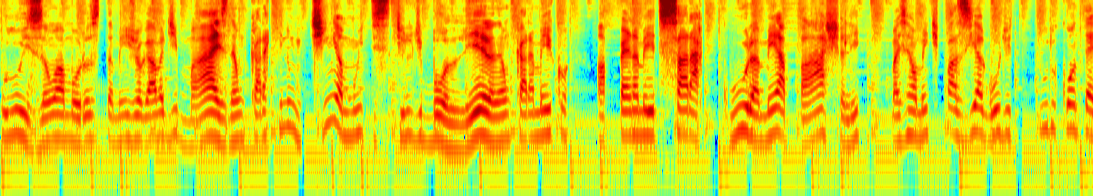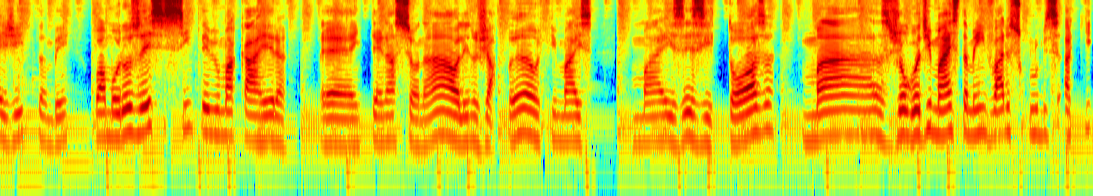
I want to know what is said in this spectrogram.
o Luizão. O Amoroso também jogava demais, né? Um cara que não tinha muito estilo de boleiro, né? Um cara meio com uma perna meio de saracura, meia baixa ali, mas realmente fazia gol de tudo quanto é jeito também. O Amoroso, esse sim, teve uma carreira é, internacional ali no Japão, enfim, mais, mais exitosa, mas jogou demais também em vários clubes aqui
